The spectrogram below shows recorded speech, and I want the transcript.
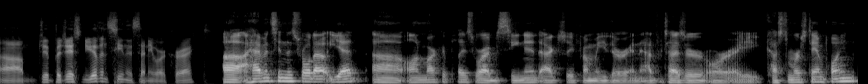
Um, but Jason, you haven't seen this anywhere, correct? Uh, I haven't seen this rolled out yet uh, on Marketplace, where I've seen it actually from either an advertiser or a customer standpoint.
